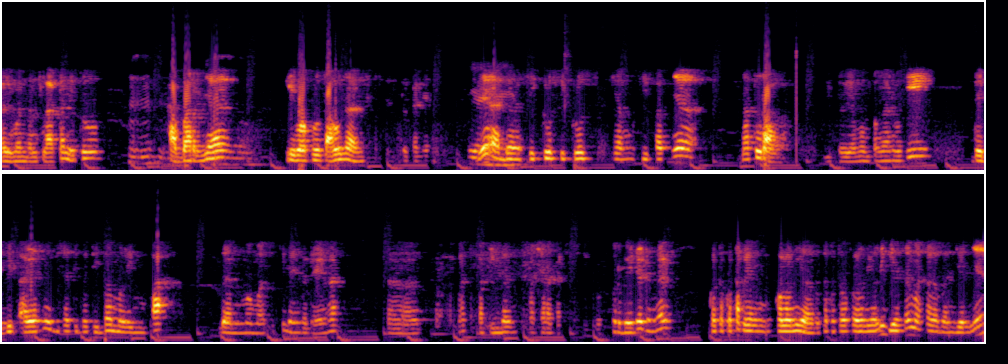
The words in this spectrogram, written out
Kalimantan Selatan itu mm-hmm. kabarnya 50 tahunan seperti itu kan ya. Yeah, Dia yeah, ada iya. siklus-siklus yang sifatnya natural gitu yang mempengaruhi debit airnya bisa tiba-tiba melimpah dan memasuki daerah-daerah uh, apa, tempat tinggal masyarakat. Berbeda dengan kota-kota yang kolonial. Kota-kota kolonial ini biasa masalah banjirnya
